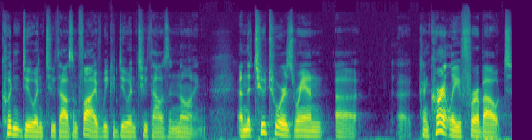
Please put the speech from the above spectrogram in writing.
couldn't do in 2005, we could do in 2009. And the two tours ran uh, uh, concurrently for about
